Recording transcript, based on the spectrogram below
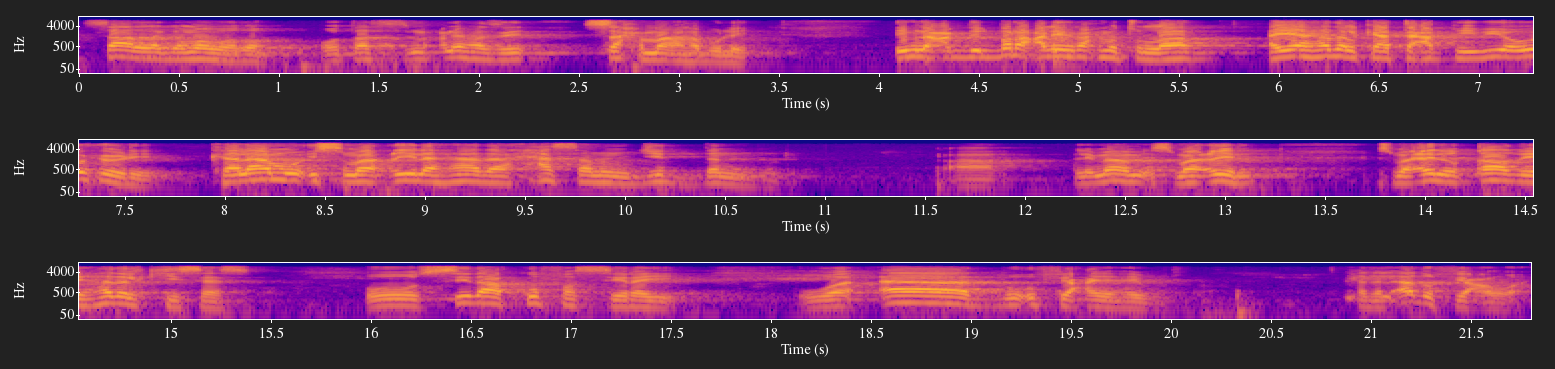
saa lagama wado oo taas macnahaasi sax ma aha buu leey ibnu cabdilbar caleyhi raxmat ullah ayaa hadalkaa tacqiibiyey oo wuxuu yidhi kalaamu ismaaciila hada xasanun jiddan buuhi alimaam ismaaciil ismaaciil alqaadi hadalkiisaas uu sidaa ku fasiray waa aad buu u fiican yahay buui hadal aad u fiican waay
